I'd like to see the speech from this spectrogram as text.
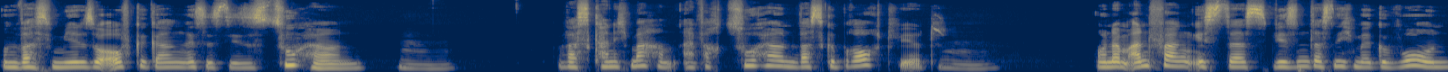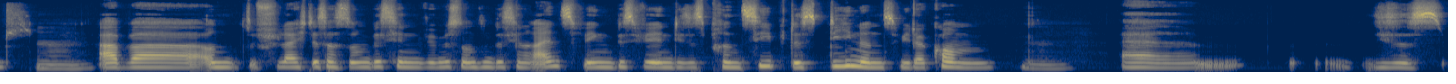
Und was mir so aufgegangen ist, ist dieses Zuhören. Mhm was kann ich machen? Einfach zuhören, was gebraucht wird. Mhm. Und am Anfang ist das, wir sind das nicht mehr gewohnt, Mhm. aber, und vielleicht ist das so ein bisschen, wir müssen uns ein bisschen reinzwingen, bis wir in dieses Prinzip des Dienens wieder kommen. Mhm. Ähm, dieses,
